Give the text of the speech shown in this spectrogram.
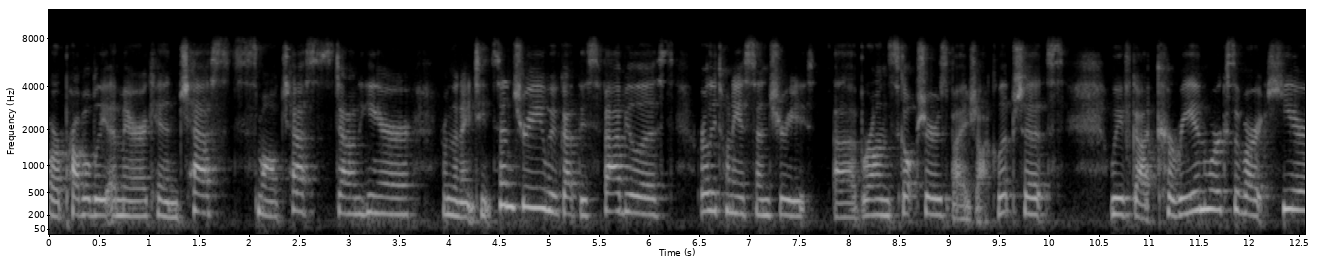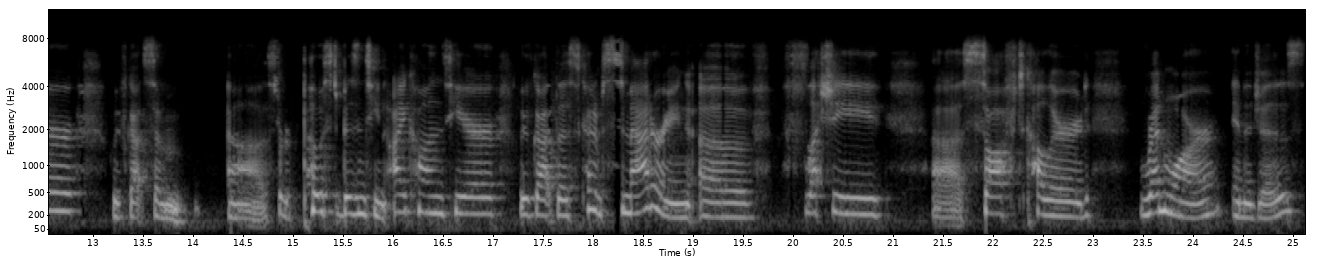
or probably American chests, small chests down here from the 19th century. We've got these fabulous early 20th century uh, bronze sculptures by Jacques Lipchitz. We've got Korean works of art here. We've got some uh, sort of post-Byzantine icons here. We've got this kind of smattering of fleshy, uh, soft-colored Renoir images.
